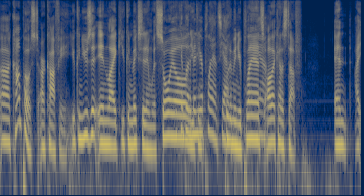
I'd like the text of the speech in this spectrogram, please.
uh, compost our coffee. You can use it in like you can mix it in with soil. You can put 'em and in your plants, yeah. Put them in your plants, Yeah. all that kind of stuff. And I,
